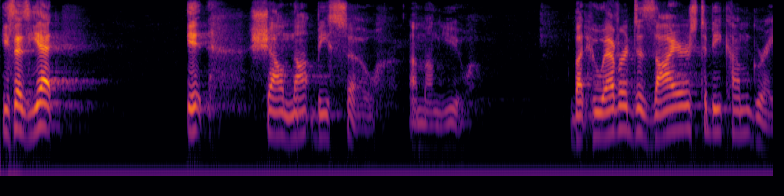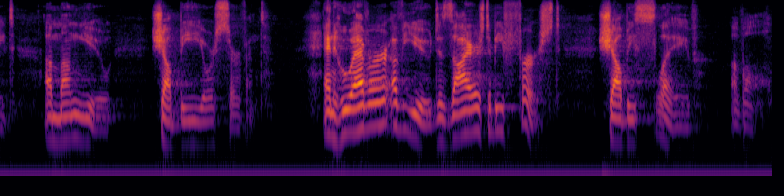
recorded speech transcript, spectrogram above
He says, Yet it shall not be so among you. But whoever desires to become great among you shall be your servant. And whoever of you desires to be first shall be slave of all.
